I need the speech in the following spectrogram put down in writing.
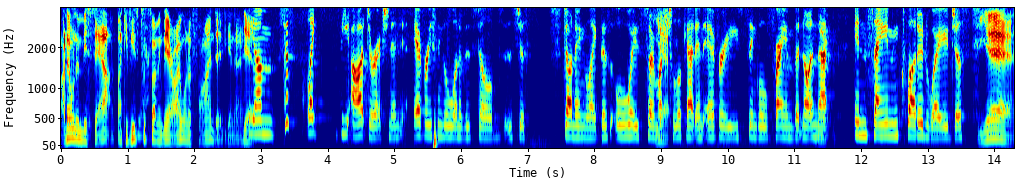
I don't want to miss out. Like if he's put something there, I want to find it. You know. Yeah. The, um, just like the art direction in every single one of his films is just stunning. Like there's always so much Yeah. to look at in every single frame, but not in that insane cluttered way. Just Yeah.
